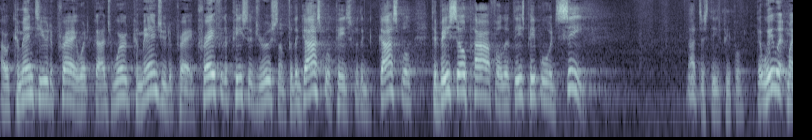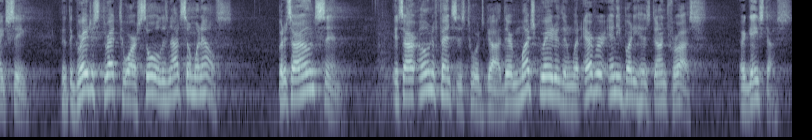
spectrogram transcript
I would commend to you to pray, what God's word commands you to pray. Pray for the peace of Jerusalem, for the gospel peace, for the gospel to be so powerful that these people would see, not just these people, that we might see that the greatest threat to our soul is not someone else, but it's our own sin. It's our own offenses towards God. They're much greater than whatever anybody has done for us, against us.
